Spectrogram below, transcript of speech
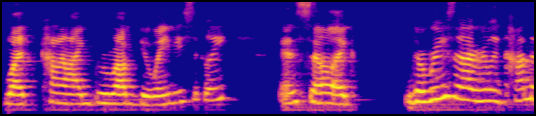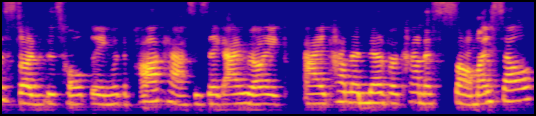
what kind of I grew up doing basically. And so like the reason I really kind of started this whole thing with the podcast is like I like I kind of never kind of saw myself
